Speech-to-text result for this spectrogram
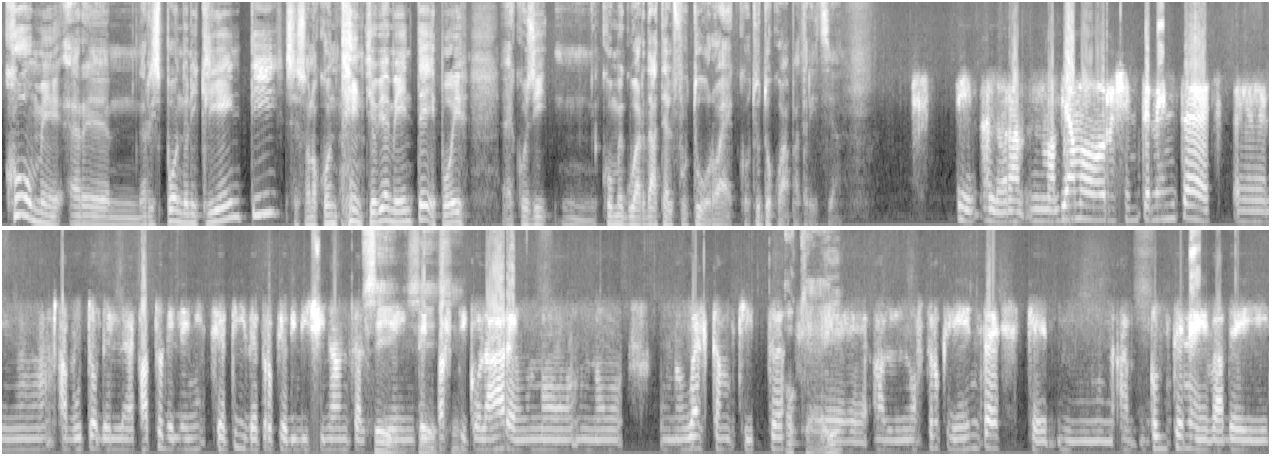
come eh, rispondono i clienti, se sono contenti ovviamente, e poi eh, così mh, come guardate al futuro. Ecco, tutto qua Patrizia. Sì, allora mm, abbiamo recentemente ehm, del, fatto delle iniziative proprio di vicinanza al sì, cliente, sì, in particolare sì. uno, uno, un welcome kit okay. eh, al nostro cliente che mh, mm, conteneva dei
